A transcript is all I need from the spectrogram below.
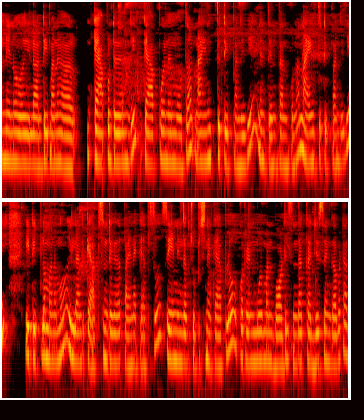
నేను ఇలాంటి మన క్యాప్ ఉంటుంది క్యాప్ అనే మూత నైన్త్ టిప్ అండి ఇది. నేను టెన్త్ అనుకున్నా నైన్త్ టిప్ అండి ఇది. ఈ టిప్లో మనము ఇలాంటి క్యాప్స్ ఉంటాయి కదా పైన క్యాప్స్. సేమ్ ఇందాక చూపించిన క్యాప్లో ఒక రెండు మూడు మన బాటిల్స్ ఇందాక కట్ చేసాం కాబట్టి ఆ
